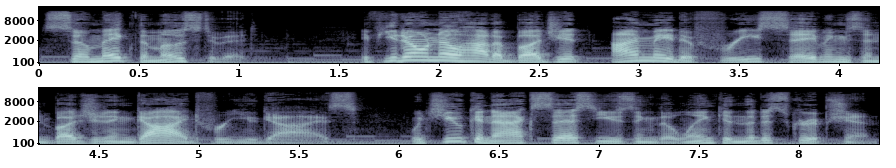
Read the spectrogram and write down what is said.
so make the most of it. If you don't know how to budget, I made a free savings and budgeting guide for you guys, which you can access using the link in the description.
